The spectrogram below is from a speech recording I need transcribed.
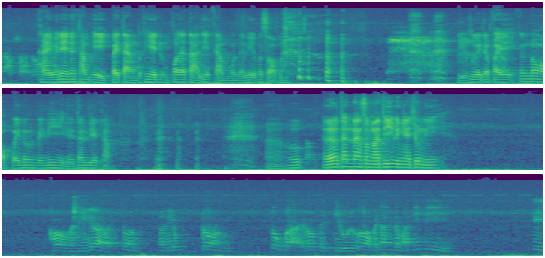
ครับสาธุใครไม่ได้นักธรรมเอกไปต่างประเทศหลวงพ่อจะตาเรียกกรรมหมดแล้วเรียกมาสอบเดี๋ยวเพื่อจะไปข้างนอกไปโน่นไปนี่เดี๋ยวท่านเรียกกลับ อ่าโอ้แล้วท่านนั่งสมาธิเป็นไงช่วงนี้ก็วันนี้ก็ช่วงตอนนี้ช่วงช่วงบ่ายก็ไปติวแล้วก็ไปนั่งสมาธิที่ที่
